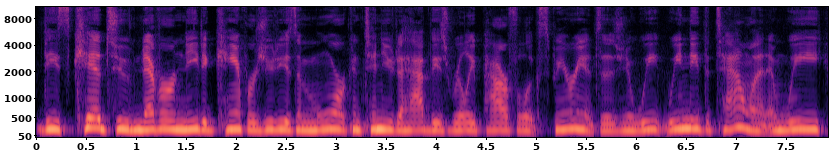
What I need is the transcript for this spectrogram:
these kids who've never needed camp or Judaism more continue to have these really powerful experiences. You know, we we need the talent and we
